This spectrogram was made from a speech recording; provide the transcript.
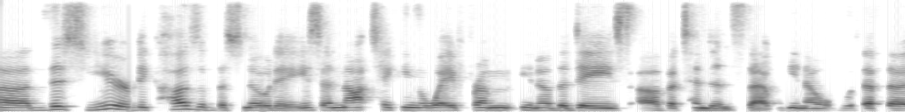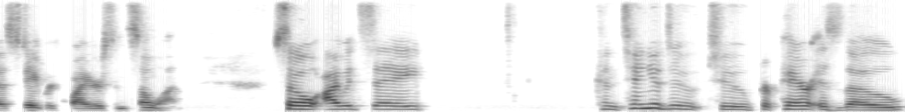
uh, this year because of the snow days and not taking away from you know the days of attendance that you know that the state requires and so on. So I would say continue to to prepare as though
